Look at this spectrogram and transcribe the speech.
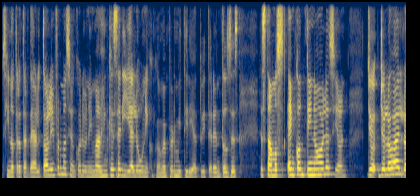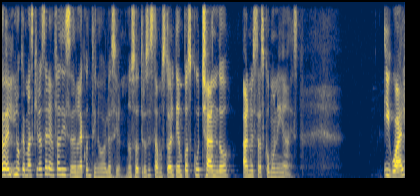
sino tratar de darle toda la información con una imagen que sería lo único que me permitiría Twitter. Entonces, estamos en continua evaluación. Yo, yo lo, lo, lo que más quiero hacer énfasis es en la continua evaluación. Nosotros estamos todo el tiempo escuchando a nuestras comunidades igual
